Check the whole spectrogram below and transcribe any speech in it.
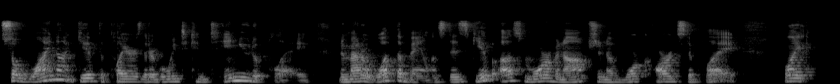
So why not give the players that are going to continue to play, no matter what the balance is, give us more of an option of more cards to play. Like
